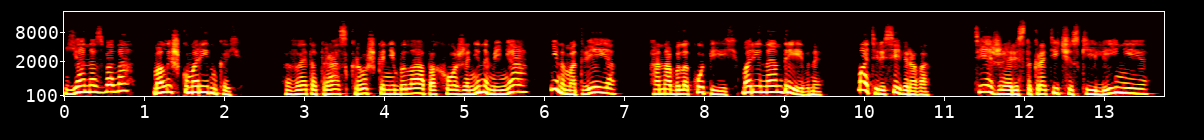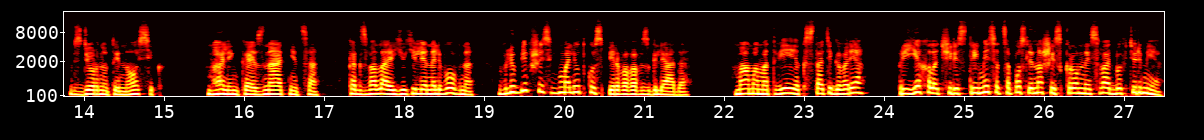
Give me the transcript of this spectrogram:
Я назвала малышку Маринкой. В этот раз крошка не была похожа ни на меня, ни на Матвея. Она была копией Марины Андреевны, матери Северова. Те же аристократические линии, вздернутый носик. Маленькая знатница, как звала ее Елена Львовна, влюбившись в малютку с первого взгляда. Мама Матвея, кстати говоря, приехала через три месяца после нашей скромной свадьбы в тюрьме.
